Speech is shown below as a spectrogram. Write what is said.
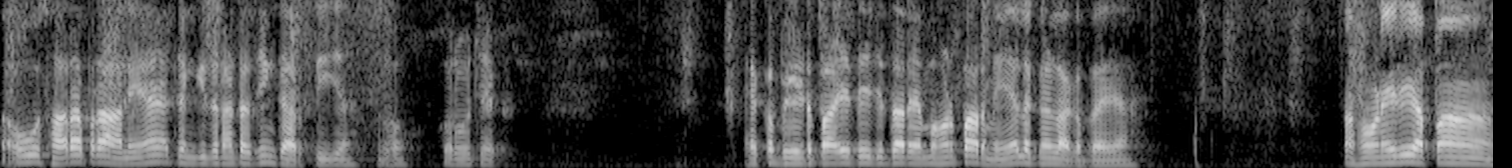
ਤਾਂ ਉਹ ਸਾਰਾ ਭਰਾ ਨੇ ਐ ਚੰਗੀ ਤਰ੍ਹਾਂ ਟਚਿੰਗ ਕਰਤੀ ਆ। ਲਓ, ਕਰੋ ਚੈੱਕ ਇੱਕ ਬੇਟ ਪਾਏ ਤੇ ਜਿੱਦਾਂ ਰਿਮ ਹੁਣ ਭਰਵੇਂ ਆ, ਲੱਗਣ ਲੱਗ ਪਏ ਆ। ਤਾਂ ਹੁਣ ਇਹਦੇ ਆਪਾਂ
